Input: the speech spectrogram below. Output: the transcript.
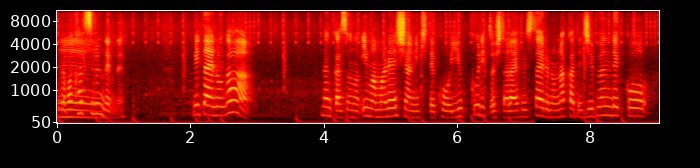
なんか爆発するんだよね。みたいのがなんかその今マレーシアに来てこうゆっくりとしたライフスタイルの中で自分でこう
